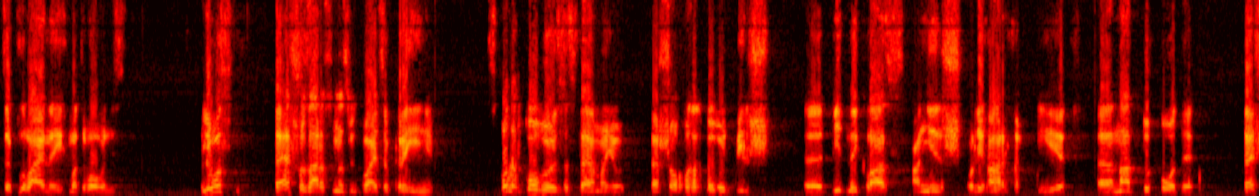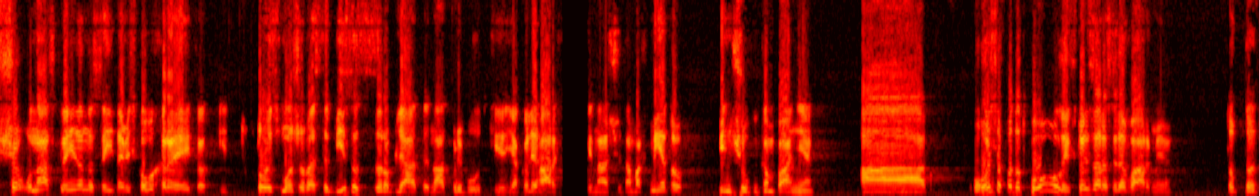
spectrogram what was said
Це впливає на їх мотивованість. Плюс те, що зараз у нас відбувається в країні з податковою системою, те, що оподатковують більш е, бідний клас, аніж олігархів і е, наддоходи. Те, що у нас країна не стоїть на військових рейках, і хтось може вести бізнес, заробляти надприбутки, як олігархи наші, там Ахметов, Пінчук і компанія. А когось оподатковували, і хтось зараз іде в армію. Тобто,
